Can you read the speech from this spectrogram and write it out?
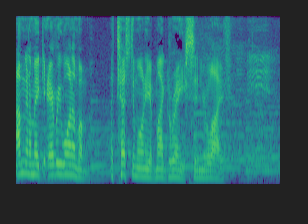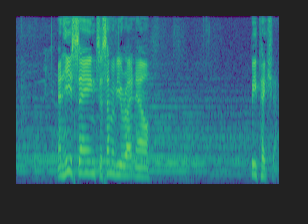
I'm going to make every one of them a testimony of my grace in your life. And He's saying to some of you right now be patient.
